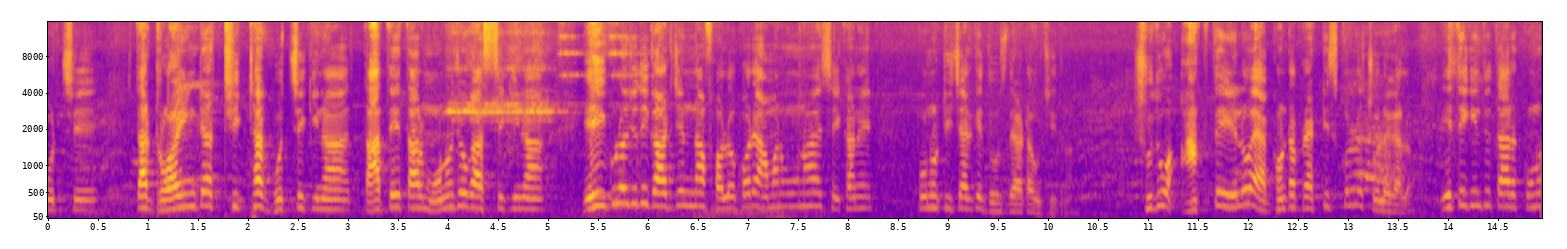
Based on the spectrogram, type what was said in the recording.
করছে, তার ড্রয়িংটা ঠিকঠাক হচ্ছে কি না তাতে তার মনোযোগ আসছে কি না এইগুলো যদি গার্জেন না ফলো করে, আমার মনে হয় সেখানে কোনো টিচারকে দোষ দেওয়াটা উচিত নয়। শুধু আঁকতে এলো, এক ঘণ্টা প্র্যাকটিস করল, চলে গেল। এতে কিন্তু তার কোনো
